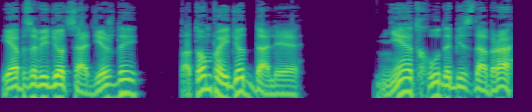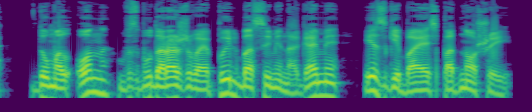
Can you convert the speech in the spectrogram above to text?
и обзаведется одеждой, потом пойдет далее. «Нет худа без добра», — думал он, взбудораживая пыль босыми ногами и сгибаясь под ношей.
